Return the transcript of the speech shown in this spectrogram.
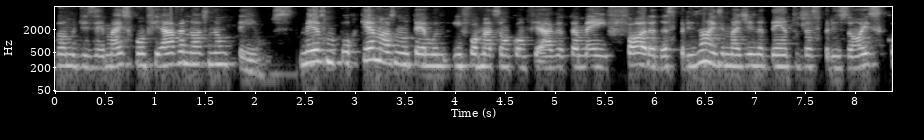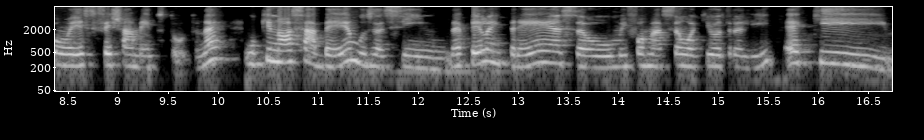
vamos dizer, mais confiável, nós não temos. Mesmo porque nós não temos informação confiável também fora das prisões, imagina dentro das prisões com esse fechamento todo, né? O que nós sabemos, assim, né, pela imprensa ou uma informação aqui, outra ali, é que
